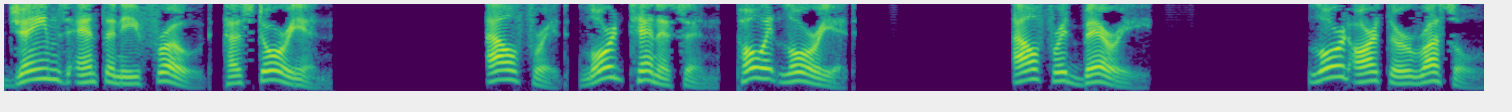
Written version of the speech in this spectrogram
James Anthony Froude, historian Alfred, Lord Tennyson, Poet Laureate. Alfred Berry. Lord Arthur Russell,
